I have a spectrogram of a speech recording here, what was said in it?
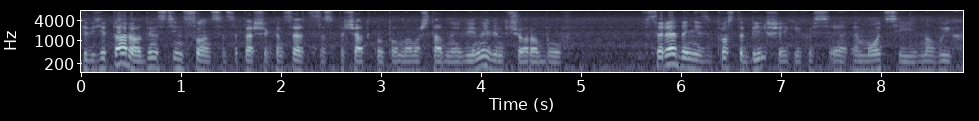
під гітару, один з Тінь Сонця. Це перший концерт це з початку повномасштабної війни. Він вчора був. Всередині просто більше якихось е, емоцій, нових,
